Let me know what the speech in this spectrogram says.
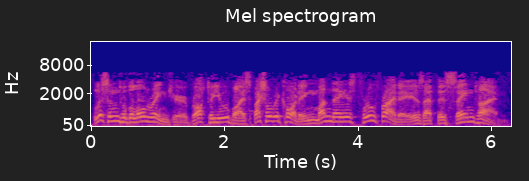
Listen to The Lone Ranger, brought to you by special recording Mondays through Fridays at this same time.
